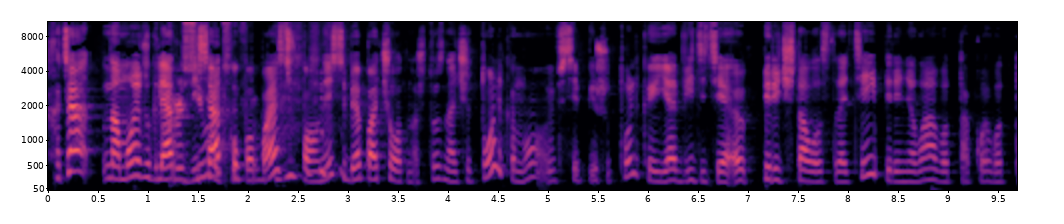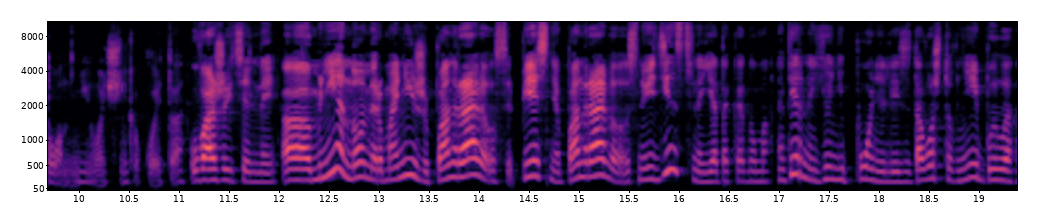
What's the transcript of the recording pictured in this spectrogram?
хотя, на мой взгляд, взгляд, Красивая в десятку цифра. попасть вполне себе почетно. Что значит только? Ну, все пишут только, и я, видите, э, перечитала статей, переняла вот такой вот тон, не очень какой-то уважительный. А, мне номер Манижи понравился, песня понравилась, но единственное, я такая думаю, наверное, ее не поняли из-за того, что в ней было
